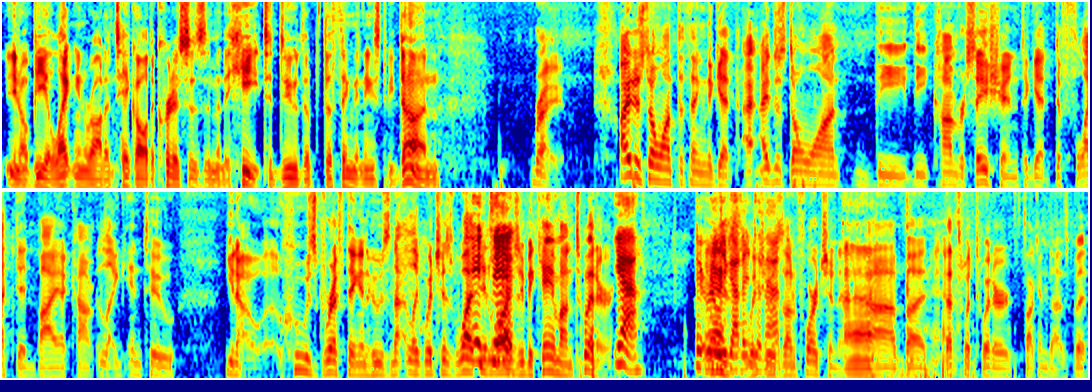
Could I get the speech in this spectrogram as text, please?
you know be a lightning rod and take all the criticism and the heat to do the, the thing that needs to be done Right. I just don't want the thing to get. I, I just don't want the the conversation to get deflected by a con- like into, you know, who's grifting and who's not. Like, which is what It it, largely became on Twitter. Yeah, it really which, got into which that. was unfortunate. Uh, but that's what Twitter fucking does. But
